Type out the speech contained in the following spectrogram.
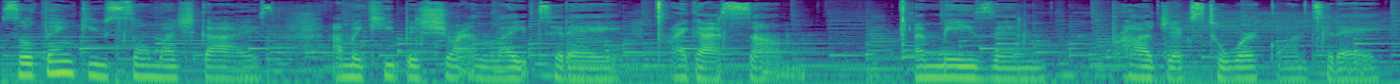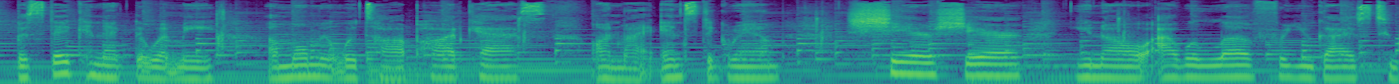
So thank you so much, guys. I'm going to keep it short and light today. I got some amazing projects to work on today. But stay connected with me, A Moment with Tah podcast on my Instagram. Share, share. You know, I would love for you guys to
